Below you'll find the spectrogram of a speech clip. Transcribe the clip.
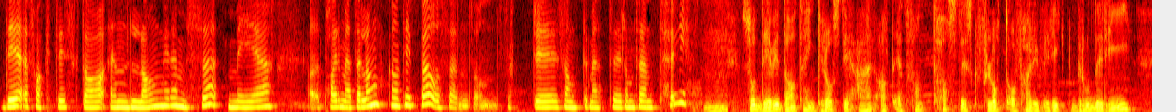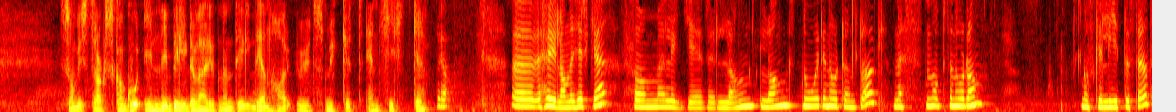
det er faktisk da en lang remse med et par meter lang, kan jeg tippe, og så er den sånn 40 cm omtrent høy. Mm. Så det vi da tenker oss, det er at et fantastisk flott og farverikt broderi som vi straks skal gå inn i bildeverdenen til, den har utsmykket en kirke. Ja. Uh, Høylandet kirke, som ligger langt, langt nord i Nord-Trøndelag. Nesten opp til Nordland. Ganske lite sted.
